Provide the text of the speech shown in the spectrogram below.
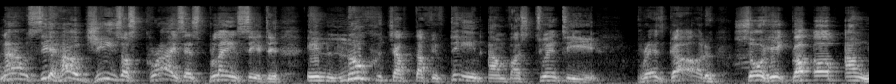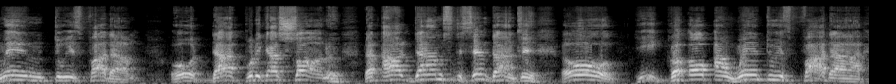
Now, see how Jesus Christ explains it in Luke chapter 15 and verse 20. Praise God. So he got up and went to his father. Oh, that prodigal son, that Adam's descendant. Oh, he got up and went to his father.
